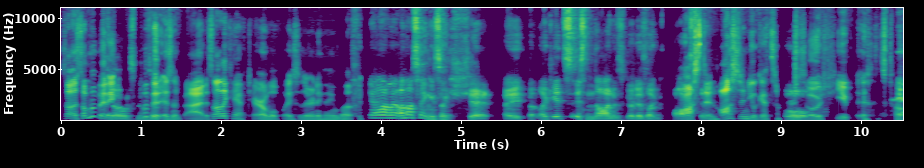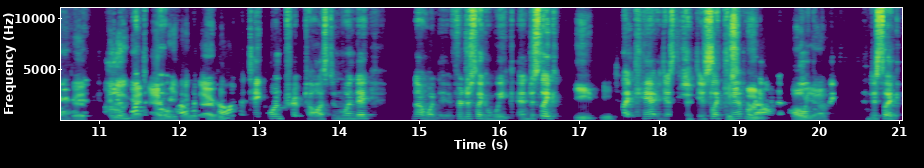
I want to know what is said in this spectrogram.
So some of it, So some of it isn't bad. It's not like they have terrible places or anything, but Yeah, I mean, I'm not saying it's like shit, right? But like it's it's not as good as like Austin, Austin. Austin, you'll get stuff Oh. so cheap. It's so good, and I you'll want get to go- I everything want with to- I want to take one trip to Austin one day. Not one day, for just like a week, and just like Eat. Eat. like camp, just eat, just like Just camp eat. around at Oh, all the yeah. and just like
